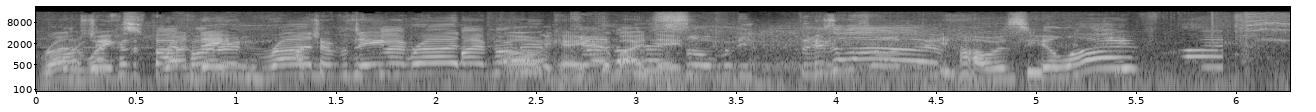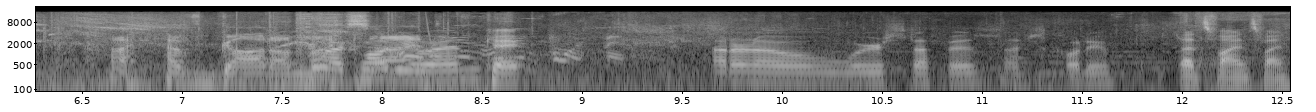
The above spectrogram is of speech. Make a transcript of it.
Run, Watch Wiggs, run, 500. Dayton, run, Watch out for the Dayton, run. 500. okay, Yeah, goodbye, there's Dayton. So many He's alive! How is he alive? I have God on my I called you side. in. Okay, I don't know where your stuff is. I just called you. that's fine, it's fine.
